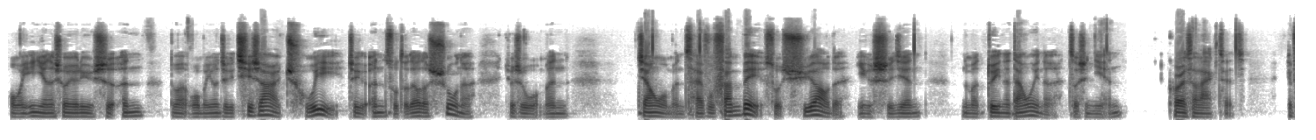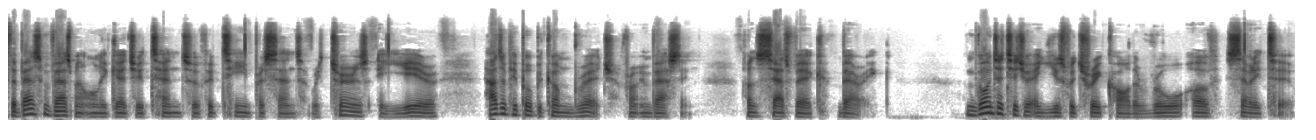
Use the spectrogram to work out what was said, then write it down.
我们一年的收益率是 n，那么？我们用这个七十二除以这个 n 所得到的数呢，就是我们。将我们财富翻倍所需要的一个时间。那么对应的单位呢，则是年。Correct selected. If the best investment only gets you 10 to 15% returns a year, how do people become rich from investing? From Satvik Beri. I'm going to teach you a useful trick called the Rule of 72.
